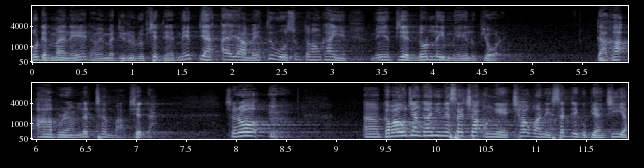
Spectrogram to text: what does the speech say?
ဟုတ်တယ်မှန်တယ်ဒါပေမဲ့ဒီလိုလိုဖြစ်တယ်မင်းပြန်အပ်ရမယ်သူ့ကိုဆူတောင်းခိုင်းရင်မင်းပြက်လွတ်လိမ့်မယ်လို့ပြောတယ်ဒါကအာဗြဟံလက်ထက်မှာဖြစ်တာဆိုတော့အာကပ္ပဦးကျမ်းခန်းကြီး26အငယ်6ကနေ7ကိုပြန်ကြည့်ရ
